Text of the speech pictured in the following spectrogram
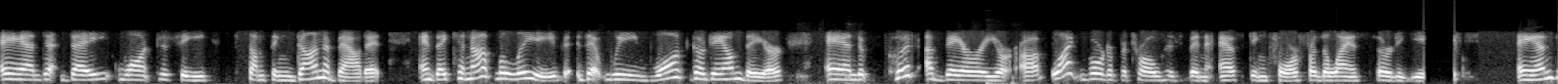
and they want to see something done about it. And they cannot believe that we won't go down there and put a barrier up, like Border Patrol has been asking for for the last 30 years, and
